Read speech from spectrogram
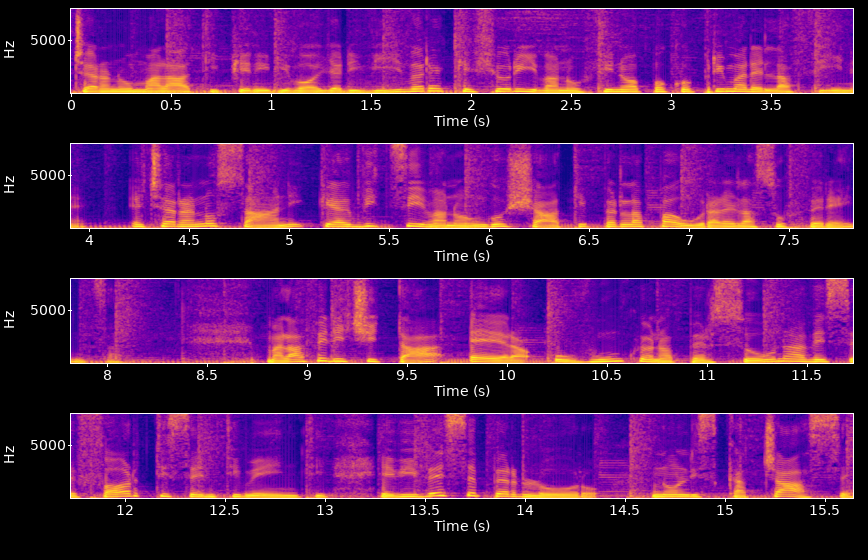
c'erano malati pieni di voglia di vivere che fiorivano fino a poco prima della fine e c'erano sani che avvizzivano angosciati per la paura della sofferenza. Ma la felicità era ovunque una persona avesse forti sentimenti e vivesse per loro, non li scacciasse,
